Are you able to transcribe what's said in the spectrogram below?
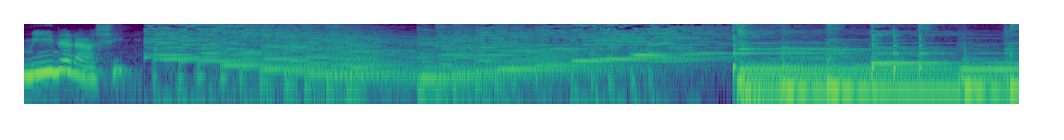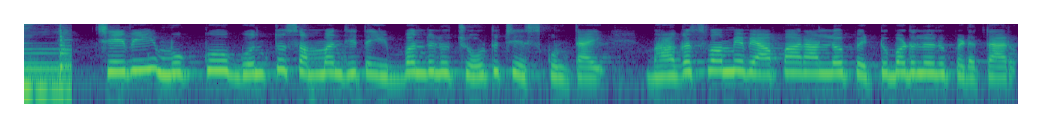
మీనరాశి చెవి ముక్కు గొంతు సంబంధిత ఇబ్బందులు చోటు చేసుకుంటాయి. భాగస్వామ్య వ్యాపారాల్లో పెట్టుబడులను పెడతారు.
